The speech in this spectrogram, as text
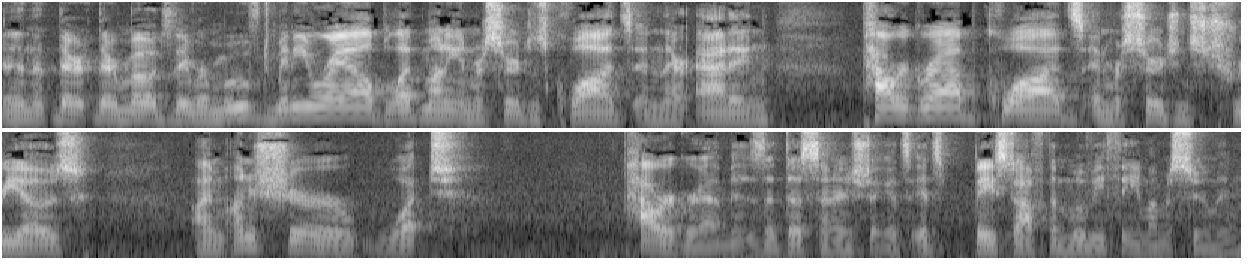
And then their their modes they removed mini royale, blood money, and resurgence quads, and they're adding power grab quads and resurgence trios. I'm unsure what power grab is. That does sound interesting. It's it's based off the movie theme. I'm assuming.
